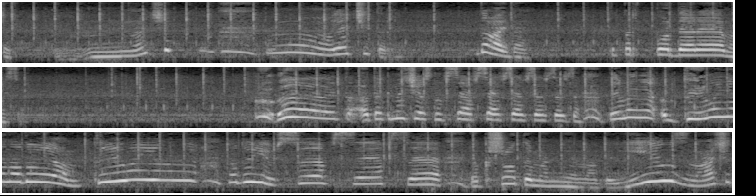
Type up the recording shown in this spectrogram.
чи- Ну, чи... ну, я читер. Давайте. Тепер подеремося. Е, та- так нечесно, все, все, все, все, все, все. Ти мені, ти мені надоїв, ти мені надоїв, все, все, все. Якщо ти мені надоїв, значить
